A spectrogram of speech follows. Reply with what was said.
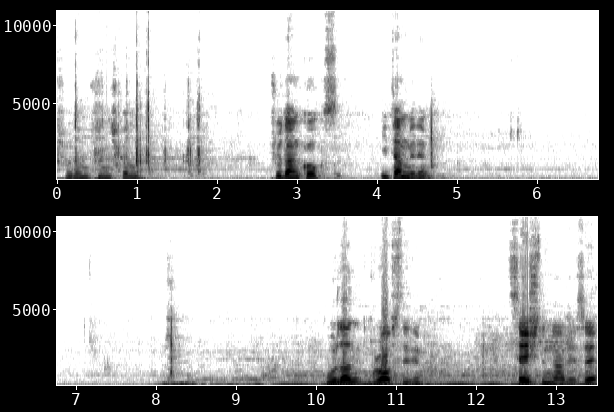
Şuradan şunu çıkalım. Şuradan Cox item dedim. Buradan Browse dedim. Seçtim neredeyse.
